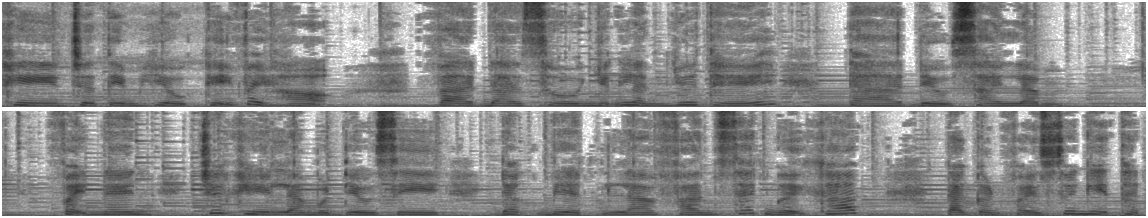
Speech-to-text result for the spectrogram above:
khi chưa tìm hiểu kỹ về họ, và đa số những lần như thế, ta đều sai lầm. Vậy nên, trước khi làm một điều gì, đặc biệt là phán xét người khác, ta cần phải suy nghĩ thật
